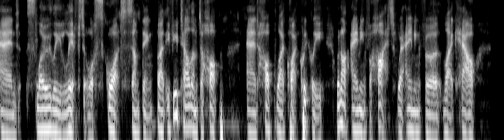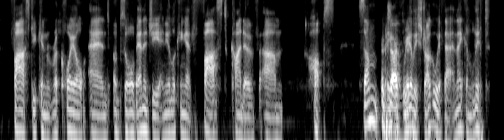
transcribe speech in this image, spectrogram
and slowly lift or squat something. But if you tell them to hop and hop like quite quickly, we're not aiming for height. We're aiming for like how fast you can recoil and absorb energy. And you're looking at fast kind of um, hops. Some exactly. people really struggle with that and they can lift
